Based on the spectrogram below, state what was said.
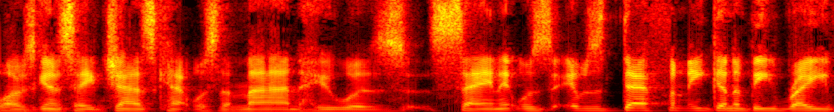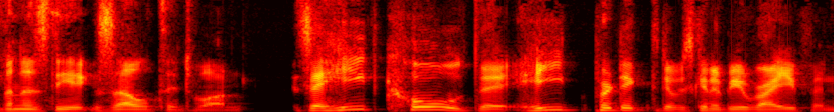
well, I was going to say Jazzcat was the man who was saying it was it was definitely going to be Raven as the exalted one so he'd called it he predicted it was going to be raven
